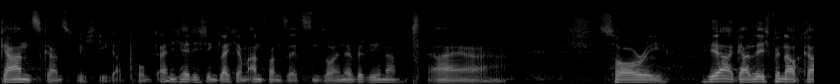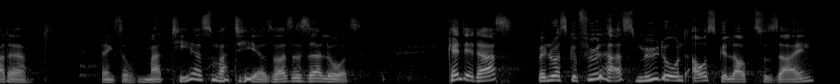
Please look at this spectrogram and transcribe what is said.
Ganz, ganz wichtiger Punkt. Eigentlich hätte ich den gleich am Anfang setzen sollen, ne, Verena? Ah, ja. Sorry. Ja, ich bin auch gerade, denk so, Matthias, Matthias, was ist da los? Kennt ihr das? Wenn du das Gefühl hast, müde und ausgelaugt zu sein,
